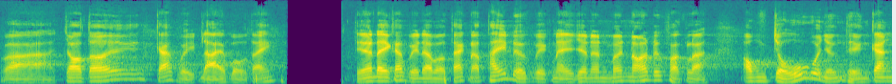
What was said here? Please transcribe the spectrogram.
và cho tới các vị đại bồ tát. Thì ở đây các vị đại bồ tát đã thấy được việc này cho nên mới nói đức phật là ông chủ của những thiện căn.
